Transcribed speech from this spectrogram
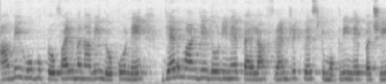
આબેહૂબ પ્રોફાઇલ બનાવી લોકોને ગેરમાર્ગે દોડીને પહેલાં ફ્રેન્ડ રિક્વેસ્ટ મોકલીને પછી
